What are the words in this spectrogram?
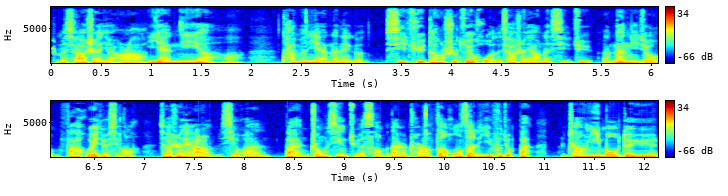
什么小沈阳啊、闫妮啊啊。他们演的那个喜剧，当时最火的小沈阳的喜剧，那你就发挥就行了。小沈阳喜欢扮中性角色嘛，但是穿上粉红色的衣服就扮。张艺谋对于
